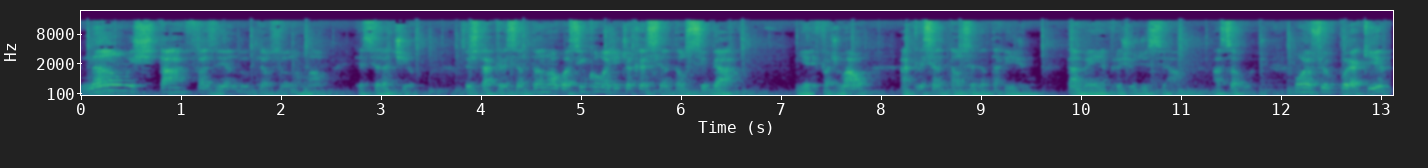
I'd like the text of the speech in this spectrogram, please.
não está fazendo o que é o seu normal, que é ser ativo. Você está acrescentando algo assim como a gente acrescenta o cigarro e ele faz mal, acrescentar o sedentarismo também é prejudicial à saúde. Bom, eu fico por aqui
